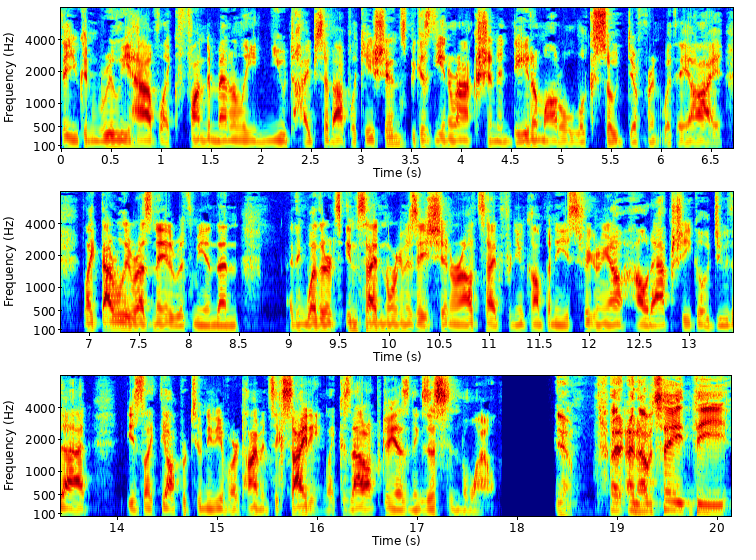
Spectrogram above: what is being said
that you can really have like fundamentally new types of applications because the interaction and data model looks so different with AI. Like that really resonated with me, and then. I think whether it's inside an organization or outside for new companies, figuring out how to actually go do that is like the opportunity of our time. It's exciting, like because that opportunity hasn't existed in a while. Yeah, and I would say the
